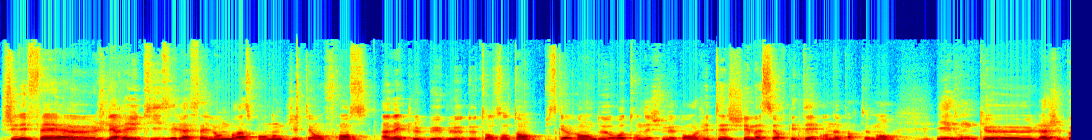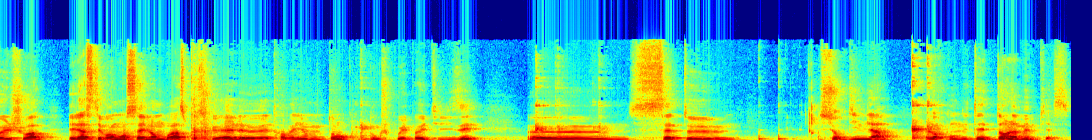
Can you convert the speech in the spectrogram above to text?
Je l'ai fait, euh, je l'ai réutilisé la Silent Brass pendant que j'étais en France avec le bugle de temps en temps, puisqu'avant de retourner chez mes parents, j'étais chez ma soeur qui était en appartement. Et donc euh, là, j'ai pas eu le choix. Et là, c'était vraiment Silent Brass parce qu'elle, euh, travaillait en même temps, donc je pouvais pas utiliser cette sur là alors qu'on était dans la même pièce.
